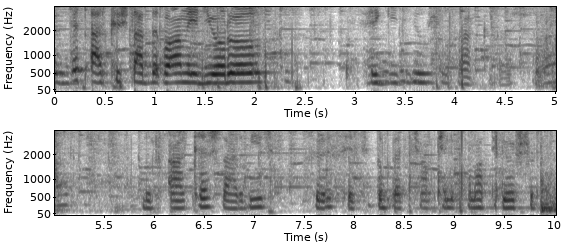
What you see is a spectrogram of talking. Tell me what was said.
Evet arkadaşlar devam ediyoruz. Ve gidiyoruz arkadaşlar. Dur arkadaşlar bir süre sessiz bırakacağım. Telefon hadi görüşürüz.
